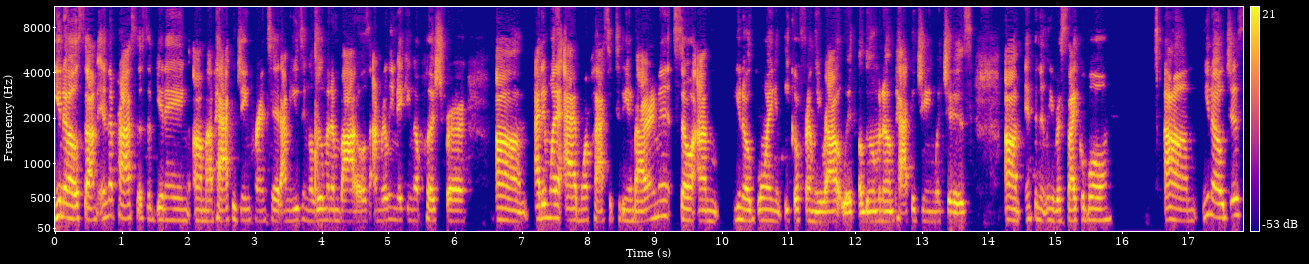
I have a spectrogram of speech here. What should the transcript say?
you know, so I'm in the process of getting um, my packaging printed. I'm using aluminum bottles. I'm really making a push for, um, I didn't want to add more plastic to the environment. So I'm, you know, going an eco friendly route with aluminum packaging, which is um, infinitely recyclable. Um, you know, just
